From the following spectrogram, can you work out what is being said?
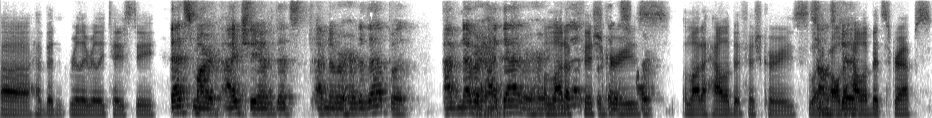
uh, have been really really tasty. That's smart. I actually have that's I've never heard of that, but I've never yeah. had that or heard A lot of, of fish curries, a lot of halibut fish curries, like Sounds all the halibut scraps.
